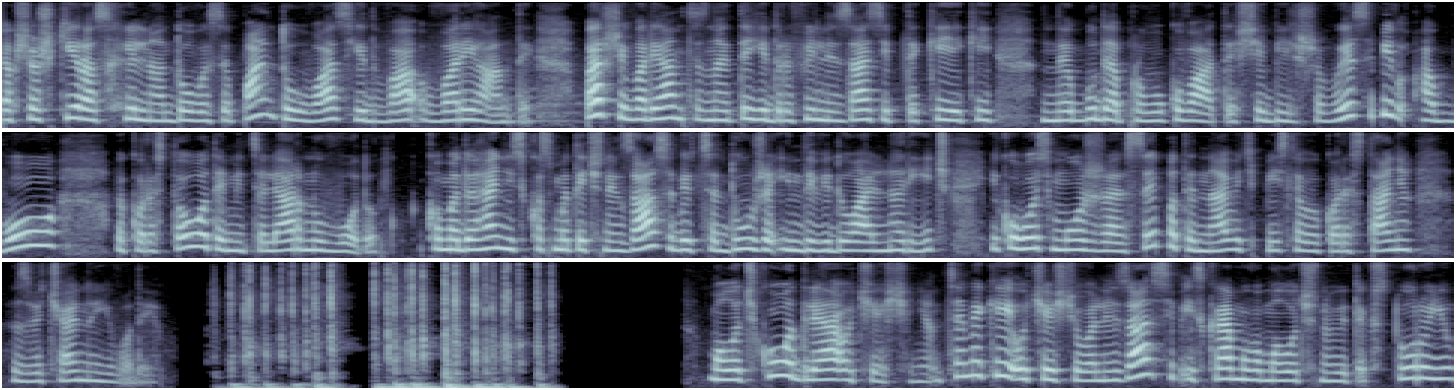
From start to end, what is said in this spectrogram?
Якщо шкіра схильна до висипань, то у вас є два варіанти. Перший варіант це знайти гідрофільний засіб, такий, який не буде провокувати ще більше висипів, або використовувати міцелярну воду. Комедогенність косметичних засобів це дуже індивідуальна річ, і когось може сипати навіть після використання звичайної води. Молочко для очищення. Це м'який очищувальний засіб із кремово-молочною текстурою,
